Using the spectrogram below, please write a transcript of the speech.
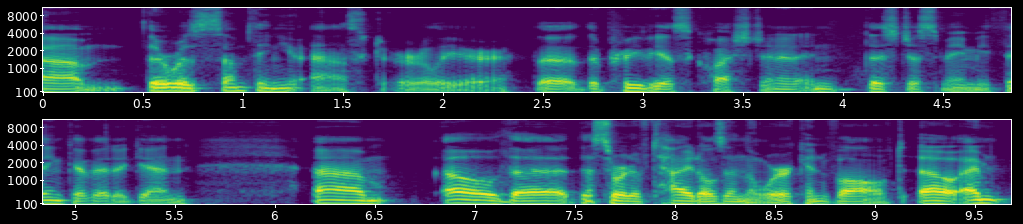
um there was something you asked earlier, the the previous question, and, this just made me think of it again. Um, oh the the sort of titles and the work involved. Oh i'm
